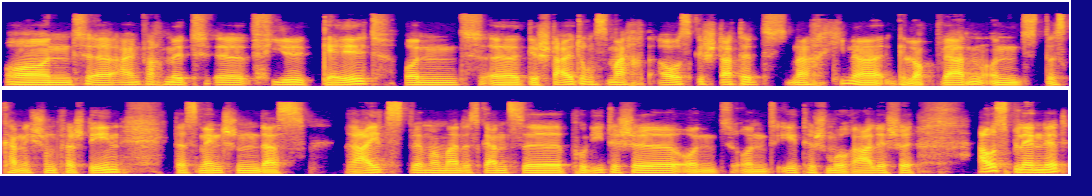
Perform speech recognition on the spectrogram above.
und äh, einfach mit äh, viel Geld und äh, Gestaltungsmacht ausgestattet nach China gelockt werden. Und das kann ich schon verstehen, dass Menschen das reizt, wenn man mal das ganze politische und, und ethisch-moralische ausblendet.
